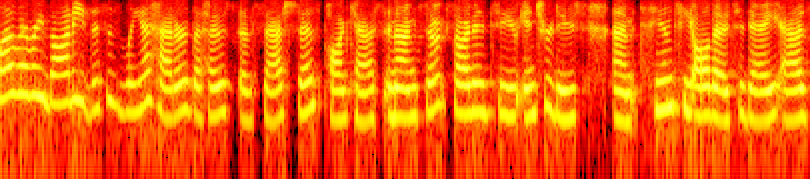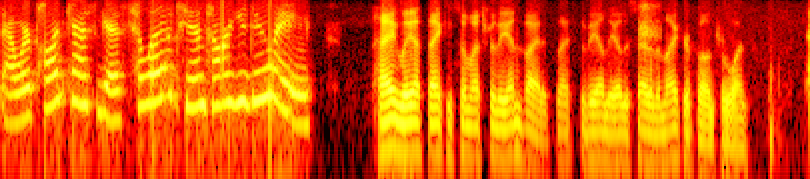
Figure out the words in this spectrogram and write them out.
Hello, everybody. This is Leah Hatter, the host of Sash Says podcast, and I'm so excited to introduce um, Tim Tialdo today as our podcast guest. Hello, Tim. How are you doing? Hi, Leah. Thank you so much for the invite. It's nice to be on the other side of the microphone for once.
